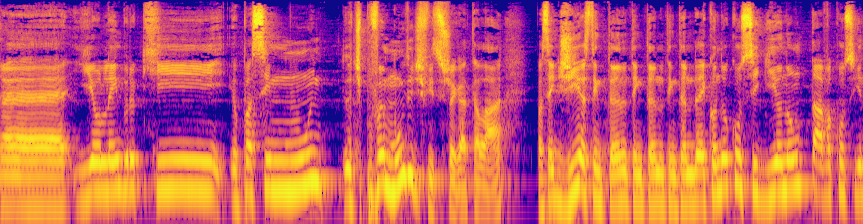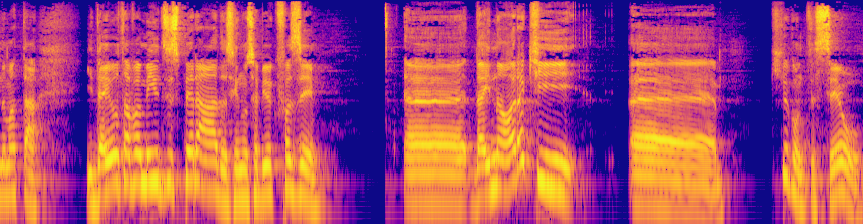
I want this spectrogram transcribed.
É, e eu lembro que eu passei muito. Tipo, foi muito difícil chegar até lá. Passei dias tentando, tentando, tentando. Daí quando eu consegui, eu não tava conseguindo matar. E daí eu tava meio desesperado, assim, não sabia o que fazer. É, daí na hora que. é, O que, que aconteceu?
